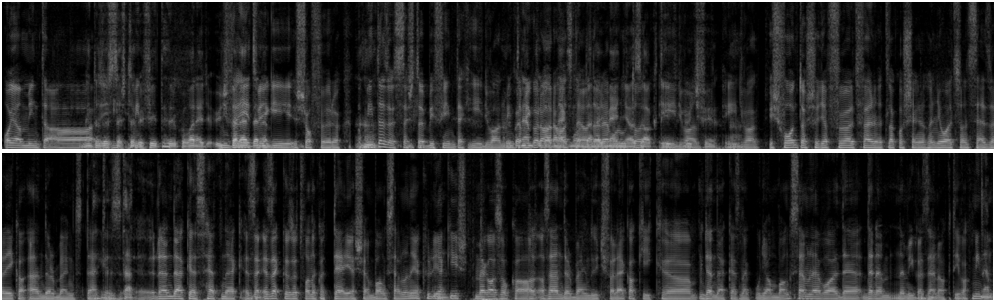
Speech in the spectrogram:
olyan, mint a... Mint az összes többi mint, fintech, amikor van egy ügyfeled, Mint a hétvégi nem... sofőrök. Aha. Mint az összes többi fintek, így van. Amikor mint amikor arra használod a Revolutot, az aktív így van. Ügyfél. Így Aha. van. És fontos, hogy a föld felnőtt lakosságnak a 80%-a underbanked, tehát, Igen, ez tehát... rendelkezhetnek, ezek, ezek között vannak a teljesen bankszámla nélküliek hmm. is, meg azok a, az underbanked ügyfelek, akik rendelkeznek ugyan bankszámlával, de, de nem, nem igazán aktívak. Mint, nem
